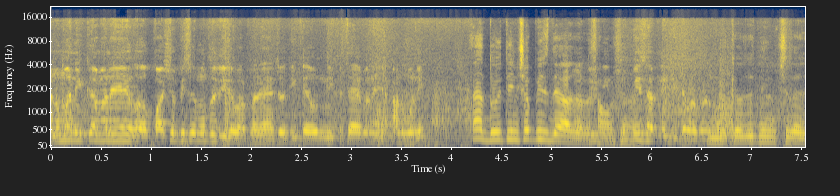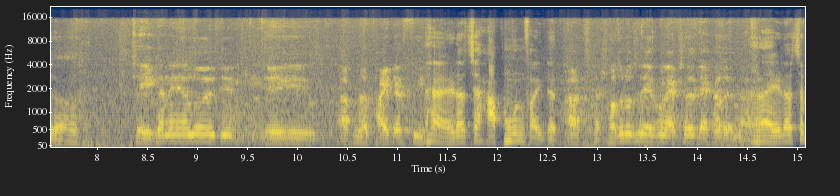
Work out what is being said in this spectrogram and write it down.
আনুমানিক মানে কয়শো পিসের মতো দিতে পারবেন? হ্যাঁ, যদি কেউ নিতে চায় মানে আনুমানিক? হ্যাঁ দুই তিনশো পিস দেওয়া যাবে সমস্যা পিস আপনি দিতে পারবেন। কেউ যদি নিচ্ছে দেওয়া যাবে। আচ্ছা এখানে হলো যে এই আপনার ফাইটার ফিস হ্যাঁ এটা হচ্ছে হাফ মুন ফাইটার আচ্ছা সচরাচর এখন একসাথে দেখা যায় না? হ্যাঁ এটা হচ্ছে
